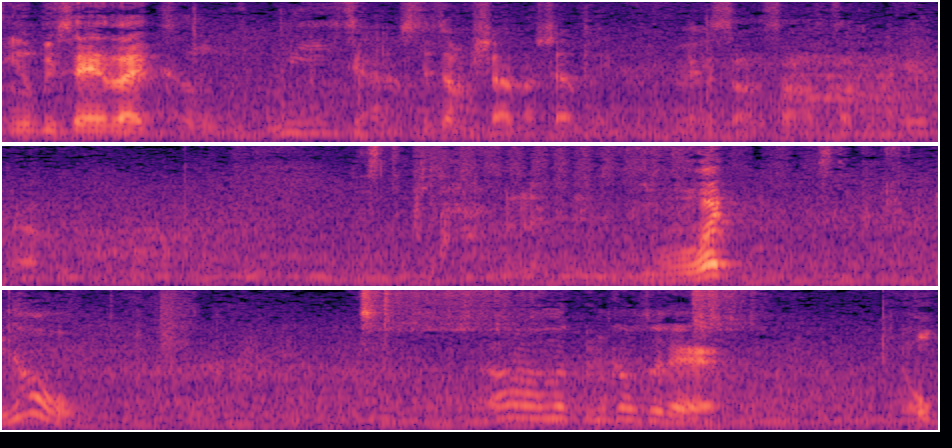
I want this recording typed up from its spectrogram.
you'll be saying like, "Come with me." I'm gonna shut up, shut all, it's all in my head, bro. That's the plan. What? No. Oh, look, we can go to there. Nope.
